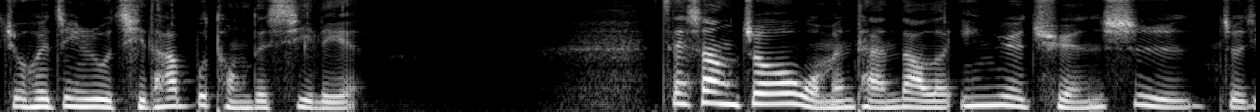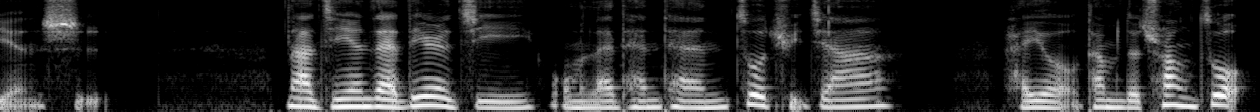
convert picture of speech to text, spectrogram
就会进入其他不同的系列。在上周我们谈到了音乐诠释这件事，那今天在第二集我们来谈谈作曲家还有他们的创作，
